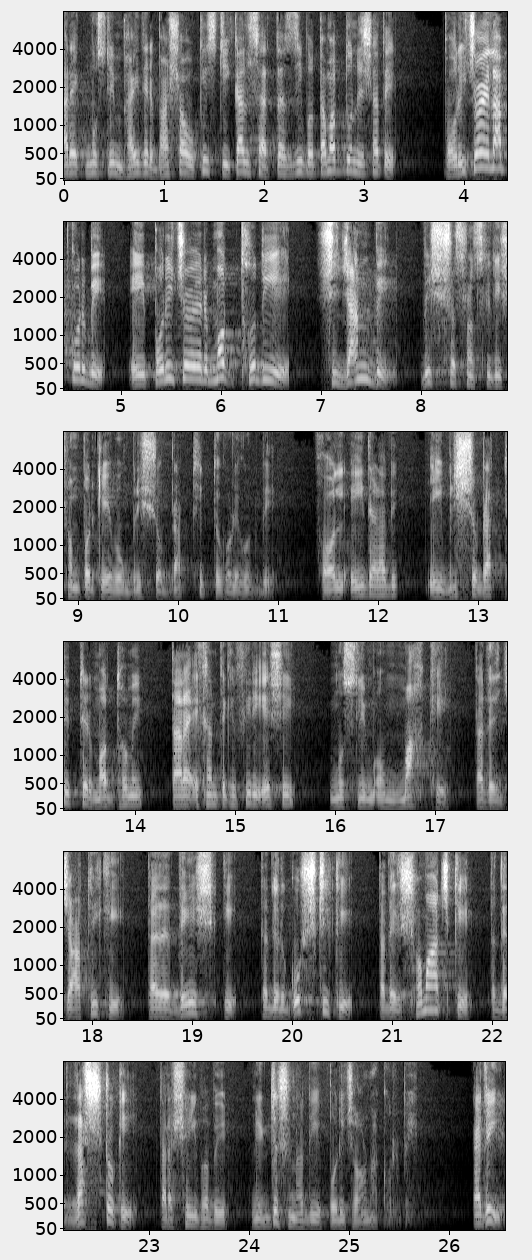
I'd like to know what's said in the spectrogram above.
আরেক মুসলিম ভাইদের ভাষা ও কৃষ্টি কালচার তাজিব ও তামাদ্দনের সাথে পরিচয় লাভ করবে। এই পরিচয়ের মধ্য দিয়ে সে জানবে বিশ্ব সংস্কৃতি সম্পর্কে এবং বিশ্ব ভ্রাতৃত্ব গড়ে উঠবে। ফল এই দাঁড়াবে, এই বিশ্ব ভ্রাতৃত্বের মাধ্যমে তারা এখান থেকে ফিরে এসে মুসলিম ও মাহকে তাদের জাতিকে, তাদের দেশকে, তাদের গোষ্ঠীকে তাদের সমাজকে, তাদের রাষ্ট্রকে তারা সেইভাবে নির্দেশনা দিয়ে পরিচালনা করবে। কাজেই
